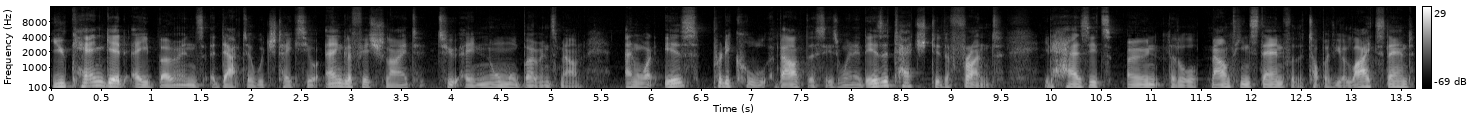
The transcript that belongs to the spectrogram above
you can get a Bowens adapter which takes your Anglerfish light to a normal Bowens mount. And what is pretty cool about this is when it is attached to the front, it has its own little mounting stand for the top of your light stand,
